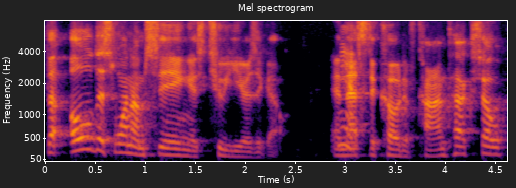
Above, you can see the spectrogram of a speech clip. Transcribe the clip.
the oldest one I'm seeing is two years ago, and Yeah. that's the code of conduct. So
